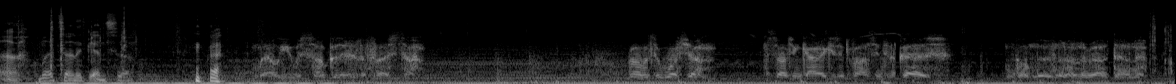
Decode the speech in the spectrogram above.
Ah, my turn again, sir. Well, you were so good at it the first time. Robert to watch up. Sergeant Garrick is advancing to the guards. We've got movement on the road down there.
